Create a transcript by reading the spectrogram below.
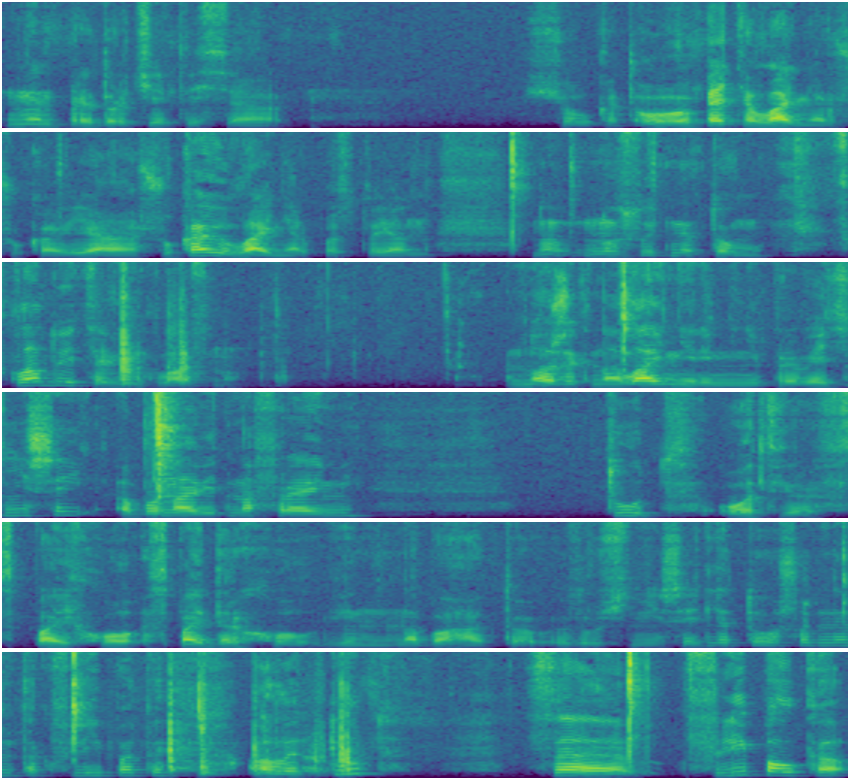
Ним придрочитися. Щолкати. О, опять я лайнер шукаю. Я шукаю лайнер постійно. Ну, ну суть не в тому. Складується він класно. Ножик на лайнері мені привичніший, або навіть на фреймі. Тут отвір Spider Hole, він набагато зручніший для того, щоб ним так фліпати. Але тут це фліпалка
